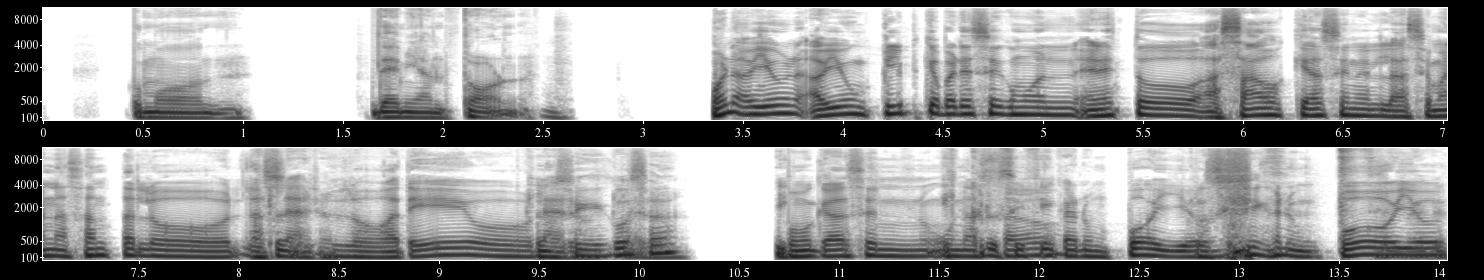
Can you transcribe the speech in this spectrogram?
como Demian Thorne. Bueno, había un, había un clip que aparece como en, en estos asados que hacen en la Semana Santa los, las- Claro. los ateos, Claro, no sé qué cosa. claro. Como que hacen un asado. crucifican un pollo. Crucifican un pollo.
